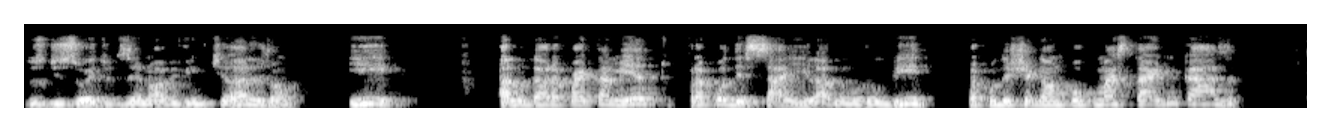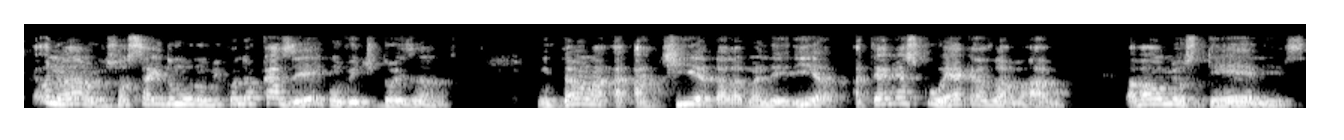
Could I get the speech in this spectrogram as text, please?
dos 18, 19, 20 anos, João, e alugar apartamento para poder sair lá do Morumbi, para poder chegar um pouco mais tarde em casa. Eu não, eu só saí do Morumbi quando eu casei com 22 anos. Então, a, a tia da lavanderia, até minhas cuecas elas lavavam. Lavavam meus tênis,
